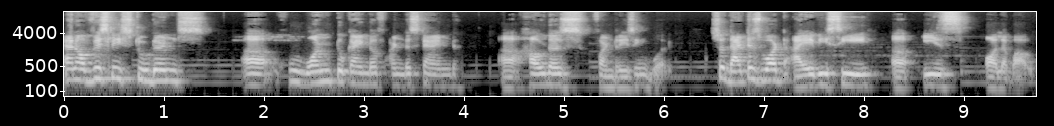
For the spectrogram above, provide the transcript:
And obviously, students uh, who want to kind of understand uh, how does fundraising work. So that is what IAVC uh, is all about.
